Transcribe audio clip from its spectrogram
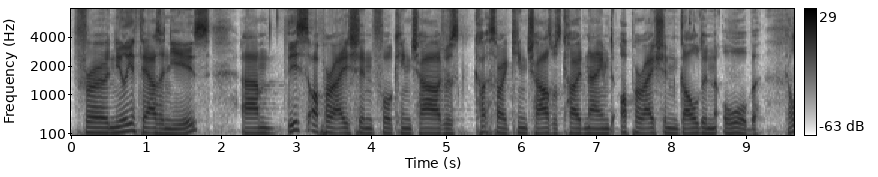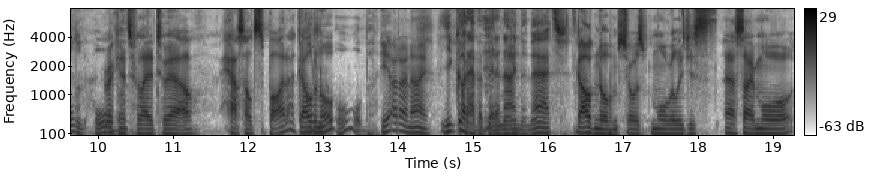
for nearly a thousand years. Um, this operation for King Charles was co- sorry, King Charles was codenamed Operation Golden Orb. Golden Orb. I reckon it's related to our household spider, Golden Orb. Orb. Yeah, I don't know. you got to have a better name than that. Golden Orb, I'm sure, is more religious, uh, so more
